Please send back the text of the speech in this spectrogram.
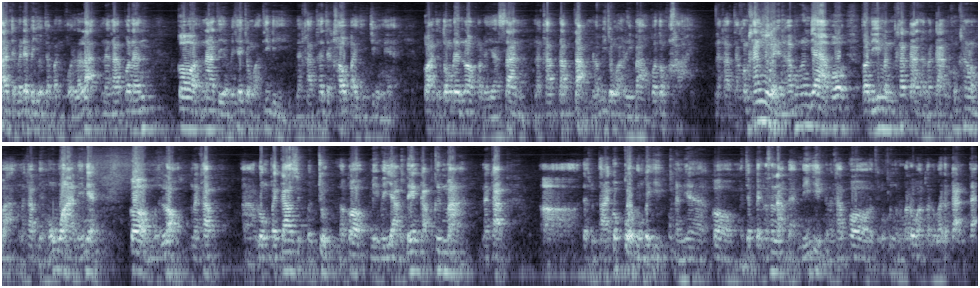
สั้นจะไม่ได้ประโยชน์จากปันผลแล้วล่ะนะครับ เพราะนั้นก็น่าจะยังไม่ใช่จังหวะที่ดีนะครับ ถ้าจะเข้าไปจริงๆเนี่ยก็อาจจะต้องเล่นรอบระยะสั้นนะครับ รับต่ำแล้วมีจังหวะรีบาวก็ต้องขายนะครับ แต่ค่อนข้างเหนื่อยนะครับค่อนข้างยากเพราะตอนนี้มันคาดการณ์สถานการณ์ค่อนข้างลำบากนะครับอย่างเมื่อวานนี้เนี่ยก็เหมือนหลอกนะครับอ่าลงไป 90กว่าจุด แล้วก็มีพยายามเด้งกลับขึ้นมานะครับ แต่สุดท้ายก็กดลงไปอีกอันนี้ก็มันจะเป็นลักษณะแบบนี้อีกนะครับก็ถือว่าพึงระมัดระวังกันไว้แล้วกัน แต่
